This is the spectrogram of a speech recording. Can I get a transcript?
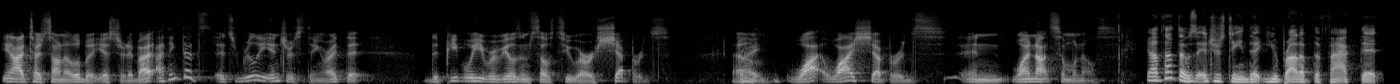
you know, I touched on it a little bit yesterday, but I, I think that's it's really interesting, right? That the people he reveals himself to are shepherds. Um, right. Why why shepherds and why not someone else? Yeah, I thought that was interesting that you brought up the fact that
